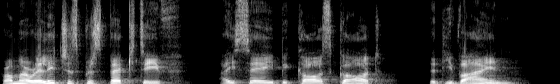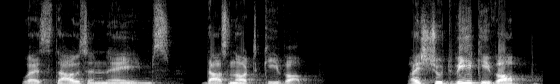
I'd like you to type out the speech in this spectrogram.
From a religious perspective, I say because God, the divine, who has thousand names, does not give up. Why should we give up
